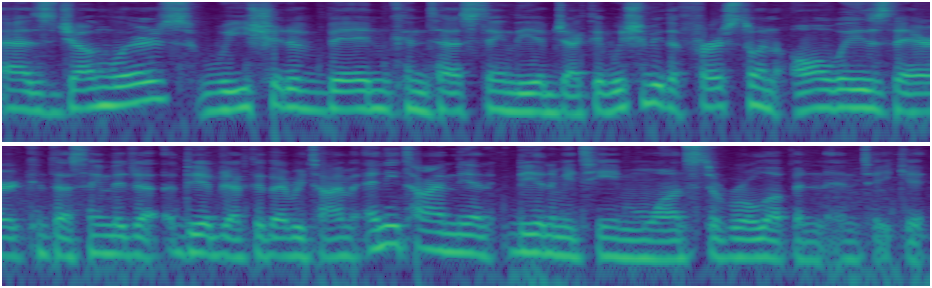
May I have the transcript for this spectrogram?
As junglers we should have been contesting the objective. We should be the first one always there contesting the, the objective every time anytime the, the enemy team wants to roll up and, and take it.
